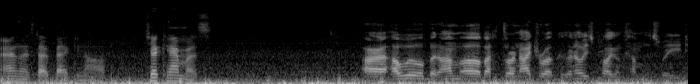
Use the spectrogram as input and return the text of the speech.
I'm gonna start backing off. Check cameras. Alright, I will, but I'm uh, about to throw Nitro up because I know he's probably gonna come this way, ET.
